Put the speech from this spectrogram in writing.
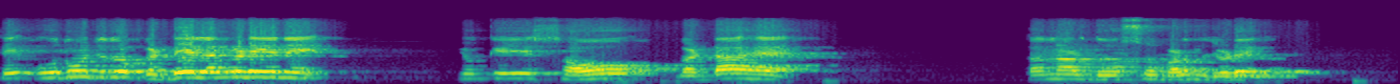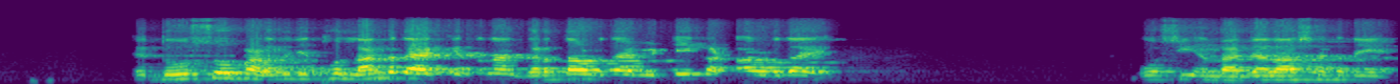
ਤੇ ਉਦੋਂ ਜਦੋਂ ਗੱਡੇ ਲੰਘਣੇ ਨੇ, ਕਿਉਂਕਿ 100 ਗੱਡਾ ਹੈ, ਤਾਂ ਨਾਲ 200 ਬਲਦ ਜੁੜੇਗਾ। ਤੇ 200 ਬਲਦ ਜਿੱਥੋਂ ਲੰਘਦਾ ਹੈ, ਕਿਤਨਾ ਗਰਦਾ ਉੱਡਦਾ ਹੈ, ਮਿੱਟੀ ਘੱਟਾ ਉੱਡਦਾ ਹੈ, ਉਹ ਅਸੀਂ ਅੰਦਾਜ਼ਾ ਲਾ ਸਕਦੇ ਹਾਂ।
